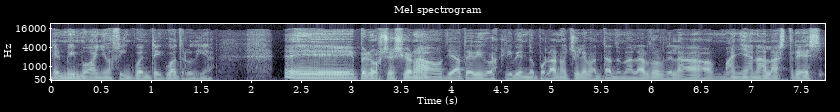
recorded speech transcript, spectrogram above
del mismo año, 54 días. Eh, pero obsesionado, ya te digo, escribiendo por la noche, levantándome a las 2 de la mañana, a las 3,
